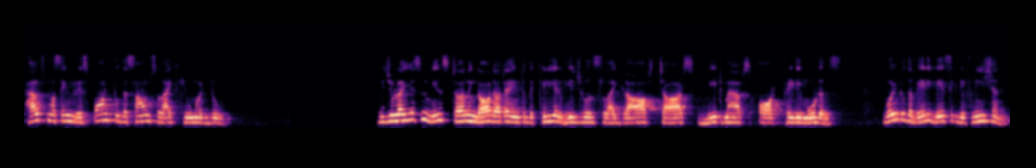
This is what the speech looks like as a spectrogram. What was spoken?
helps machine respond to the sounds like human do. Visualization means turning raw data into the clear visuals like graphs, charts, heat maps or 3D models. Going to the very basic definition,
